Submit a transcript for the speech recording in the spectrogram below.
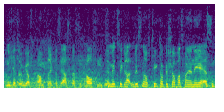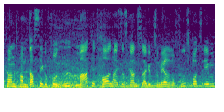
Und nicht jetzt irgendwie auf Krampf direkt das Erstbeste kaufen. Wir haben jetzt hier gerade ein bisschen auf TikTok geschaut, was man in der Nähe essen kann. Haben das hier gefunden. Market Hall heißt das Ganze. Da gibt es so mehrere Foodspots eben.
